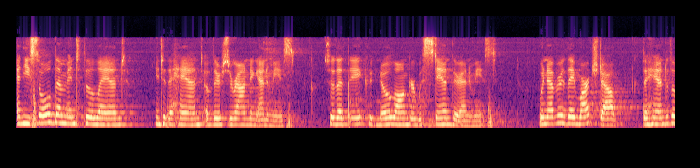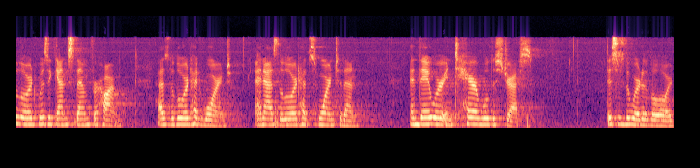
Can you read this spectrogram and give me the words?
And he sold them into the land, into the hand of their surrounding enemies so that they could no longer withstand their enemies. Whenever they marched out, the hand of the Lord was against them for harm, as the Lord had warned, and as the Lord had sworn to them. And they were in terrible distress. This is the word of the Lord.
